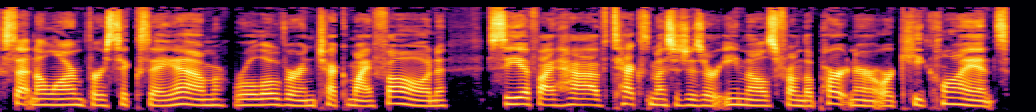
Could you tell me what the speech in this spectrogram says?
set an alarm for 6 a.m., roll over and check my phone see if I have text messages or emails from the partner or key clients.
